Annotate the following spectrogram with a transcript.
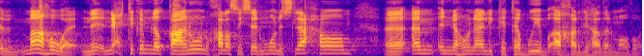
ما هو؟ نحتكم للقانون وخلص يسلمون سلاحهم آه، أم أن هنالك تبويب آخر لهذا الموضوع؟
